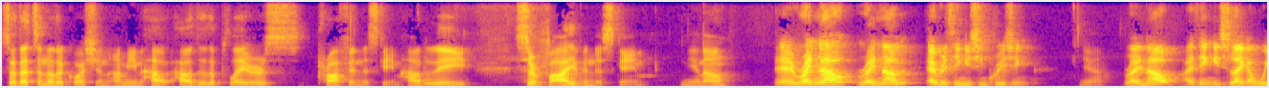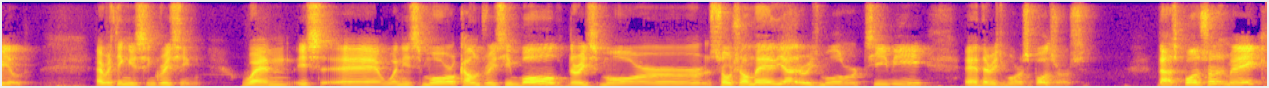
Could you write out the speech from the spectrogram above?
So that's another question. I mean, how how do the players profit in this game? How do they survive in this game? You know? Uh, right now, right now, everything is increasing. Yeah. Right now, I think it's like a wheel. Everything is increasing. When it's uh, when it's more countries involved, there is more social media, there is more TV, uh, there is more sponsors. The sponsors make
